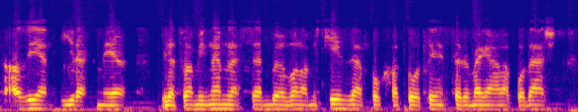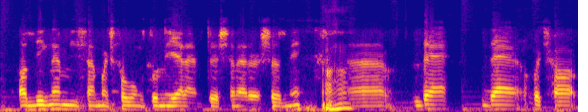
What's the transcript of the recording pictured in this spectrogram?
az ilyen híreknél, illetve amíg nem lesz ebből valami kézzelfogható, tényszerű megállapodás, addig nem hiszem, hogy fogunk tudni jelentősen erősödni. Aha. De, de hogyha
